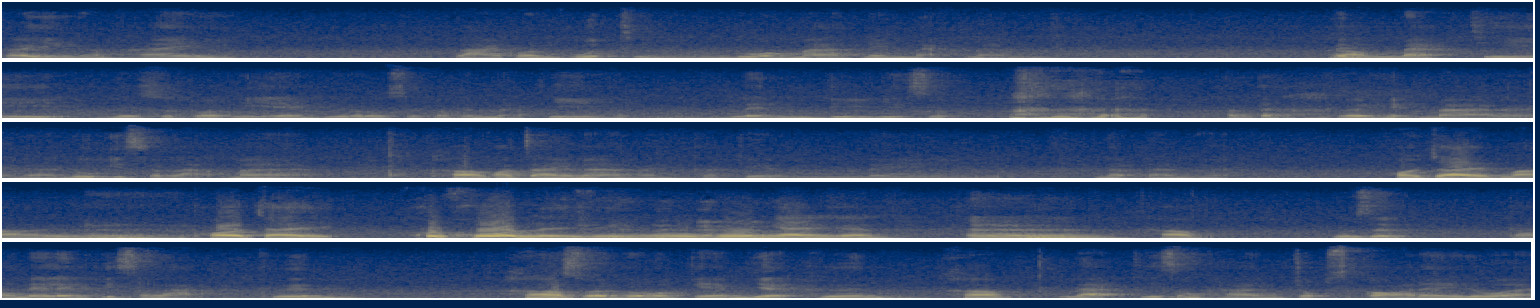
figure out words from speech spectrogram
ก็ยิ่งทำให้หลายคนพูดถึงดวงมากในแมตช์นั้น เป็นแมตช์ที่ในส่วนตัวพี่เองที่รู้สึกว่าเป็นแมตช์ที่เห็นเล่นดีที่สุด ตั้งแต่เคยเห็นมาเลยนะ ดูอิสระมากครับพอใจมากไหมกับเกมในนัดนั้นฮะพอใจมากเลยเออพอใจโคตรๆเลยพี่ไม่รู้พูดไงกันเออออืมครับ รู้สึกการได้เล่นอิสระขึ้นครับมีส่วนร่วมกับเกมเยอะขึ้นครับ และที่สำคัญจบสกอร์ได้ด้วย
